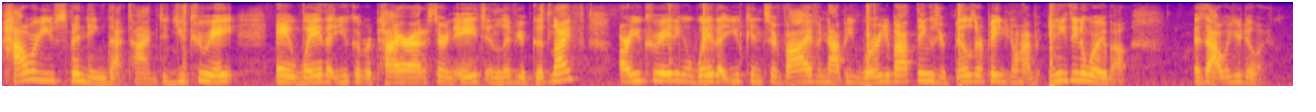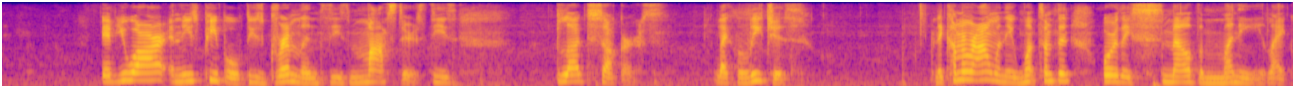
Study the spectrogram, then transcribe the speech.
How are you spending that time? Did you create a way that you could retire at a certain age and live your good life? Are you creating a way that you can survive and not be worried about things? Your bills are paid, you don't have anything to worry about. Is that what you're doing? If you are, and these people, these gremlins, these monsters, these bloodsuckers, like leeches, they come around when they want something or they smell the money like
